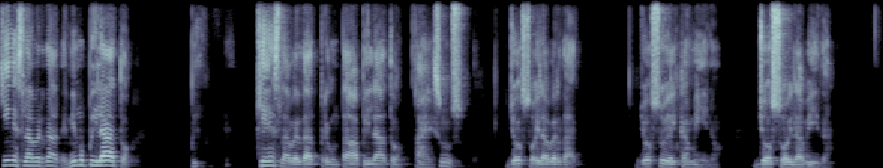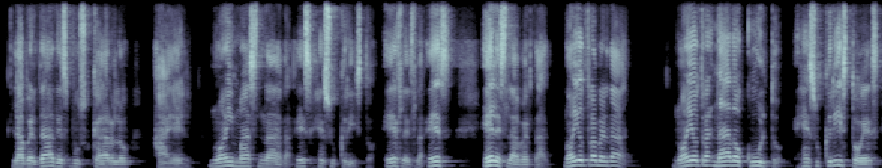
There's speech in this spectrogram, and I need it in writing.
¿Quién es la verdad? El mismo Pilato. ¿Qué es la verdad? Preguntaba Pilato a Jesús. Yo soy la verdad. Yo soy el camino, yo soy la vida. La verdad es buscarlo a Él. No hay más nada, es Jesucristo. Él es la, es, él es la verdad. No hay otra verdad. No hay otra, nada oculto. Jesucristo es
